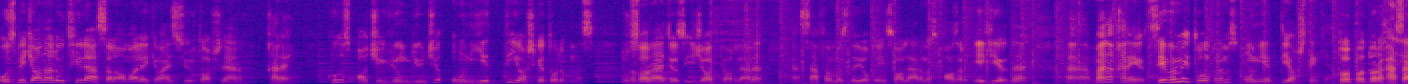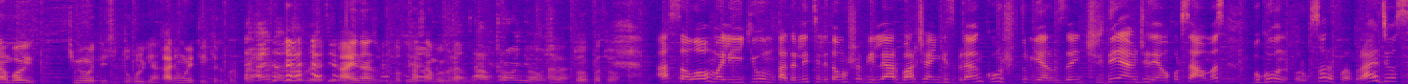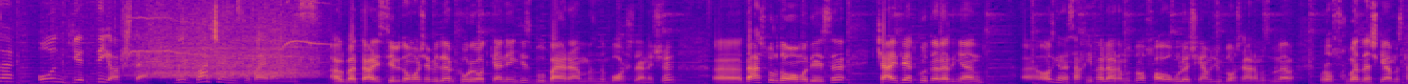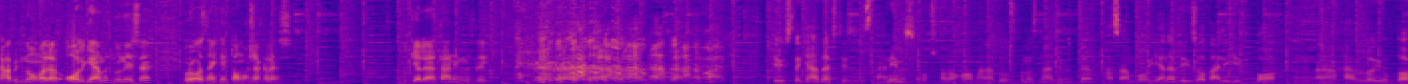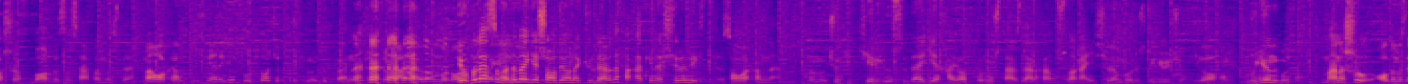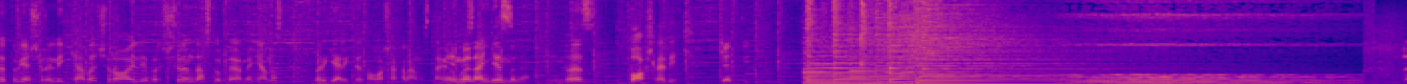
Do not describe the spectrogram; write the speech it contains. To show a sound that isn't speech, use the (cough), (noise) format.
o'zbekona lutfiylar assalomu alaykum aziz yurtdoshlar. Qarang ko'z ochib yumguncha 17 yoshga to'libmiz. Ruxsor radiosi ijodkorlari e, safimizda yo'q insonlarimiz hozir efirda. E, mana qarang sevimli to'lqinimiz 17 yoshda ekan. To'ppa to'g'ri hasanboy ikki ming o'n yettinchi yilda tug'ilgan? Qarang o'n yettiga kirdi bir payt aynan bilan aynan hasanboy bilan navqiron yoshi Ana, to'ppa to'g'ri assalomu alaykum qadrli teletomoshabinlar barchangiz bilan ko'rishib turganimizdan judayam judayam xursandmiz. Bugun ruxsor fm radiosi 17 yoshda. Bu barchamizni bayramimiz. Albatta aziz teletomoshabinlar ko'rayotganingiz bu bayramimizni boshlanishi E, dastur davomida esa kayfiyat ko'taradigan ozgina sahifalarimiz bor sovg'a ulashganmiz yurtdoshlarimiz bilan biroz suhbatlashganmiz tabriknomalar olganmiz. Buni esa birozdan keyin tomosha qilasiz. Bukalarni taniymiz lekin. (laughs) Tevfik aka adashdingiz biz taniymiz. Ruxshonaxon mana do'stimiz najmiddin hasanboy yana bekzod aliyev bor. E, xayrullo yo'ldoshev bor bizni safimizda. Man orqamda turishganiga to'rtga ochilib turishim debman (laughs) hayron bo'lib yo'q bilasizmi nimaga shodiyona kunlarda faqatgina shirinlik sovg'a qilinadi chunki kelgusidagi hayot turmush tarzlari ham shunaqangi shirin bo'lishligi uchun. Ilohim bugun mana shu oldimizda turgan shirinlik kabi chiroyli bir shirin dastur tayyorlaganmiz. Birgalikda tomosha qilamiz. Tayyor Men bo'lsangiz men biz boshladik. Ketdik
